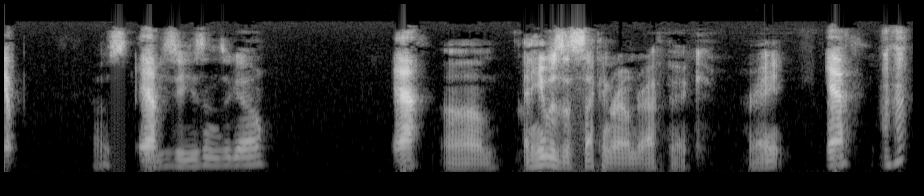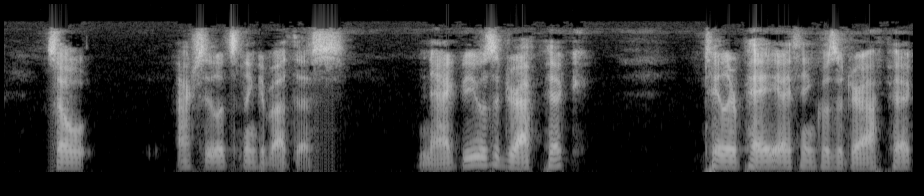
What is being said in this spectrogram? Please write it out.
Yep. That was three seasons ago. Yeah. Um, and he was a second round draft pick, right? Yeah. Mhm. So, actually, let's think about this. Nagbe was a draft pick. Taylor Peay, I think, was a draft pick.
